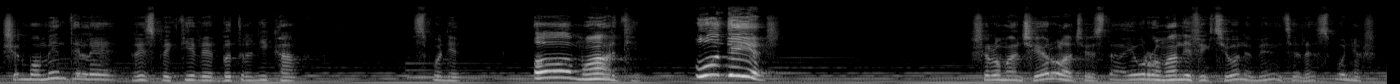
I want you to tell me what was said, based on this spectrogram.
Și în momentele respective, bătrânica spune, O, moarte, unde ești? Și romancierul acesta, e un roman de ficțiune, bineînțeles, spune așa.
